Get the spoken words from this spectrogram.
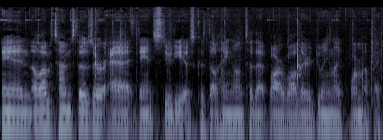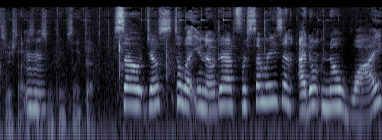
and a lot of times those are at dance studios because they'll hang on to that bar while they're doing like warm up exercises and things like that. So, just to let you know, Dad, for some reason, I don't know why,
